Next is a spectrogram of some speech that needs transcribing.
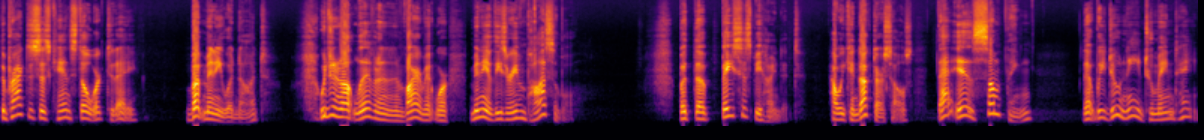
the practices can still work today, but many would not. We do not live in an environment where many of these are even possible. But the basis behind it, how we conduct ourselves, that is something that we do need to maintain.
